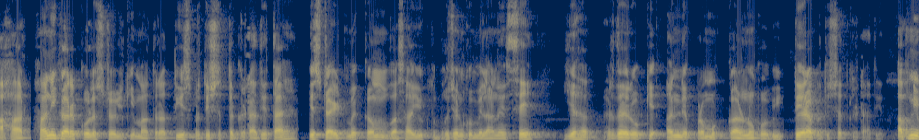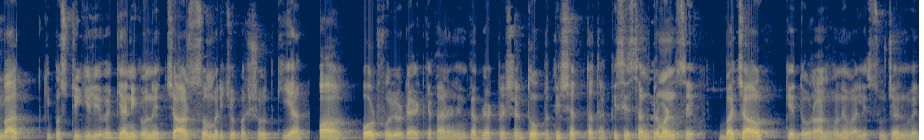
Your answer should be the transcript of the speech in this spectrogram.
आहार हानिकारक कोलेस्ट्रॉल की मात्रा 30 प्रतिशत तक घटा देता है। इस डाइट में कम वसायुक्त भोजन को मिलाने से यह हृदय रोग के अन्य प्रमुख कारणों को भी 13 प्रतिशत घटा दिया अपनी बात की पुष्टि के लिए वैज्ञानिकों ने 400 मरीजों पर शोध किया और पोर्टफोलियो डाइट के कारण इनका ब्लड प्रेशर 2 प्रतिशत तथा किसी संक्रमण से बचाव के दौरान होने वाली सूजन में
